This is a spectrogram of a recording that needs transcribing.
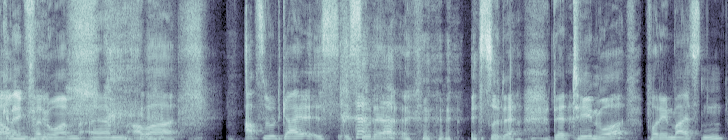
abgelenkt. verloren. Ähm, aber absolut geil ist, ist so, der, ist so der, der Tenor von den meisten.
